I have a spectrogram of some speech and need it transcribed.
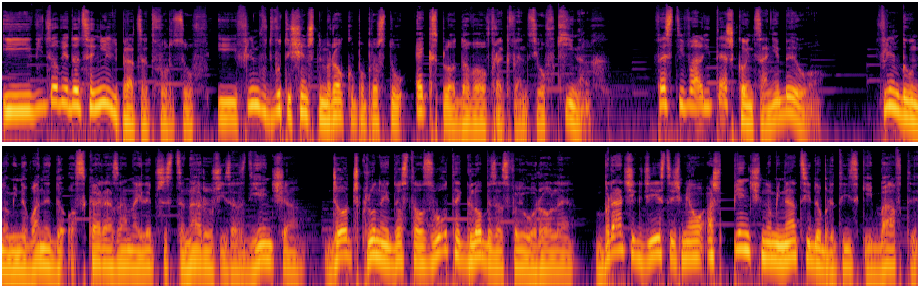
I widzowie docenili pracę twórców i film w 2000 roku po prostu eksplodował frekwencją w kinach. Festiwali też końca nie było. Film był nominowany do Oscara za najlepszy scenariusz i za zdjęcia. George Clooney dostał Złote Globy za swoją rolę. Bracie, gdzie jesteś miało aż pięć nominacji do brytyjskiej Bafty.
